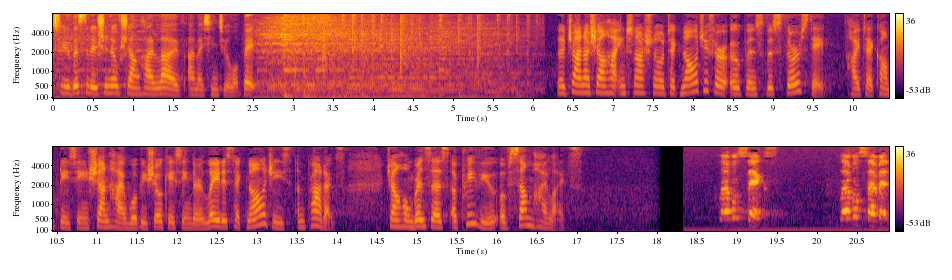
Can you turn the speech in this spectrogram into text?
to this edition of Shanghai Live. I'm Xin Bei. The China Shanghai International Technology Fair opens this Thursday. High-tech companies in Shanghai will be showcasing their latest technologies and products. Zhang Hong brings us a preview of some highlights. Level 6. Level 7.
